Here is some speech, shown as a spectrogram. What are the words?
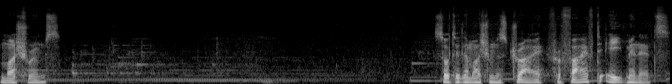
mushrooms. Saute the mushrooms dry for 5 to 8 minutes.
